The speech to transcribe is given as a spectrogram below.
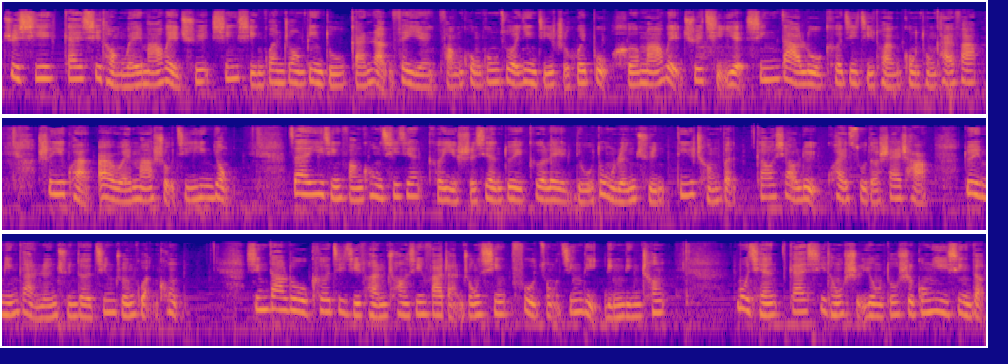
据悉，该系统为马尾区新型冠状病毒感染肺炎防控工作应急指挥部和马尾区企业新大陆科技集团共同开发，是一款二维码手机应用，在疫情防控期间可以实现对各类流动人群低成本、高效率、快速的筛查，对敏感人群的精准管控。新大陆科技集团创新发展中心副总经理林林称，目前该系统使用都是公益性的。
